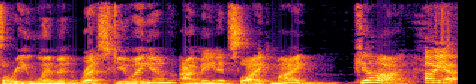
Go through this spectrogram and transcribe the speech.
Three women rescuing him. I mean, it's like my God. Oh yeah.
